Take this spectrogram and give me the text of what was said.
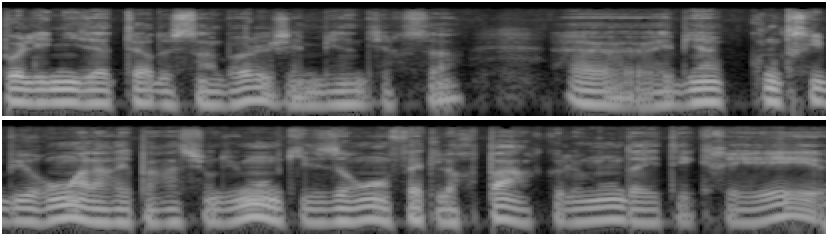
pollinisateurs de symboles, j'aime bien dire ça, euh, eh bien, contribueront à la réparation du monde, qu'ils auront en fait leur part, que le monde a été créé euh,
